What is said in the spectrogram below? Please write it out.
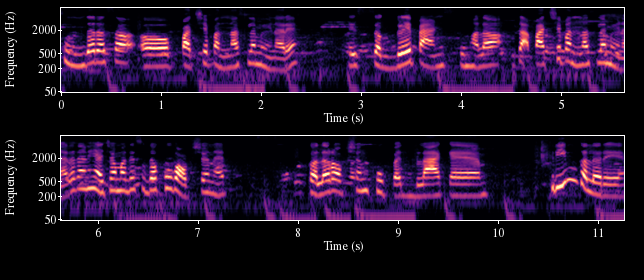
सुंदर असं पाचशे पन्नासला मिळणार आहे. हे सगळे पॅन्ट्स तुम्हाला पाचशे पन्नासला मिळणार आहेत आणि ह्याच्यामध्ये सुद्धा खूप ऑप्शन आहेत. कलर ऑप्शन खूप आहेत. ब्लॅक आहे. क्रीम कलर आहे.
